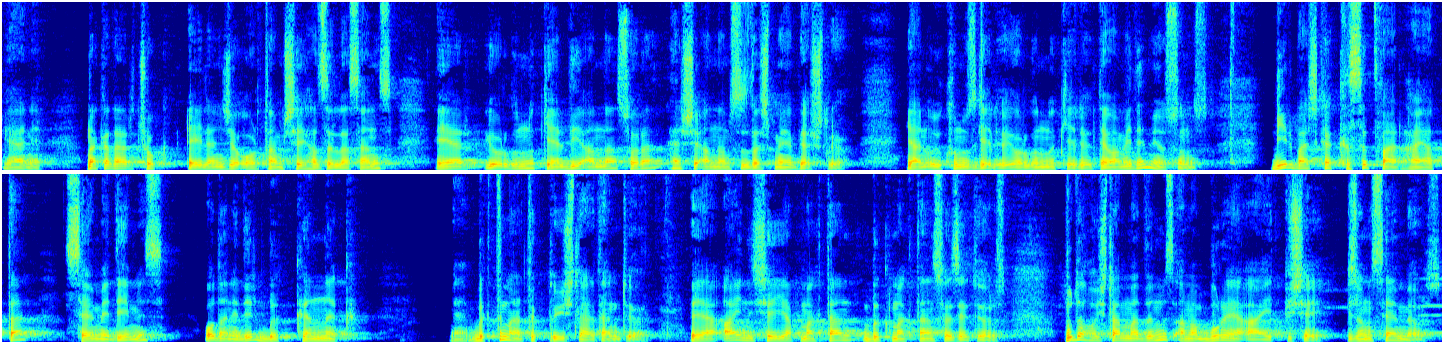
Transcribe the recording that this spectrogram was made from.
Yani ne kadar çok eğlence, ortam, şey hazırlasanız eğer yorgunluk geldiği andan sonra her şey anlamsızlaşmaya başlıyor. Yani uykunuz geliyor, yorgunluk geliyor, devam edemiyorsunuz. Bir başka kısıt var hayatta sevmediğimiz, o da nedir? Bıkkınlık. Yani bıktım artık bu işlerden diyor. Veya aynı şeyi yapmaktan, bıkmaktan söz ediyoruz. Bu da hoşlanmadığımız ama buraya ait bir şey. Biz onu sevmiyoruz.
